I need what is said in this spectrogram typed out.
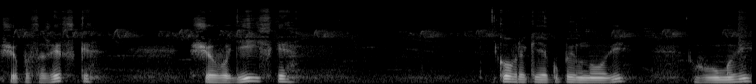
що пасажирське, що водійське. Коврики я купив нові, гумові.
